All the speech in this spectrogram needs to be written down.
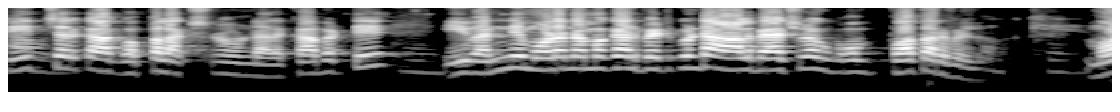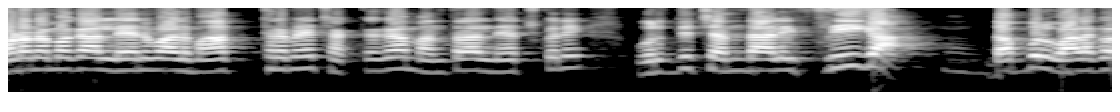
టీచర్కి ఆ గొప్ప లక్షణం ఉండాలి. కాబట్టి ఇవన్నీ మూఢనమ్మకాలు పెట్టుకుంటే వాళ్ళ బ్యాచ్లోకి పోతారు వీళ్ళు. మూఢనమ్మకాలు లేని వాళ్ళు మాత్రమే చక్కగా మంత్రాలు నేర్చుకొని వృద్ధి చెందాలి ఫ్రీగా. డబ్బులు వాళ్ళకు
